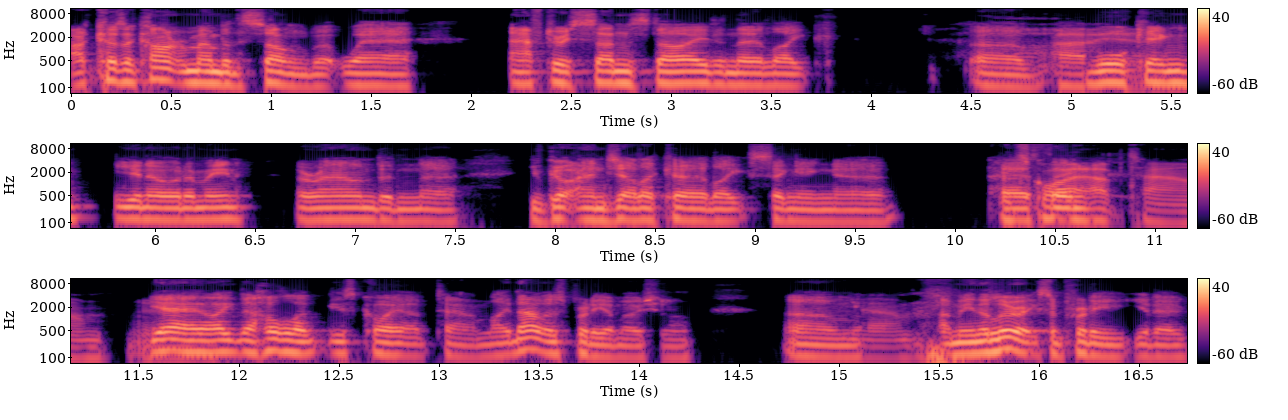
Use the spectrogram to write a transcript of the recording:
because I can't remember the song, but where after his son's died and they're like uh, Oh, walking, you know what I mean, around, and uh, you've got Angelica like singing uh, It's Quiet Uptown. Yeah, like the whole is Quiet Uptown. Like that was pretty emotional. Um, yeah. I mean, the lyrics are pretty, you know,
